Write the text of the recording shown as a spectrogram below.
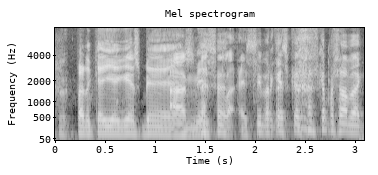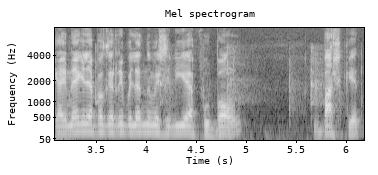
perquè hi hagués més... A més, clar, eh, sí, perquè és que saps què passava? Que en aquella època a Ripollet només hi havia futbol, bàsquet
